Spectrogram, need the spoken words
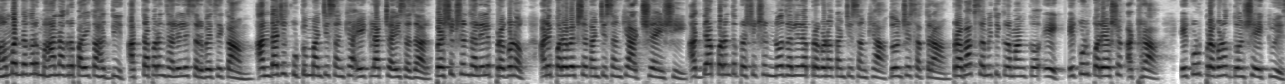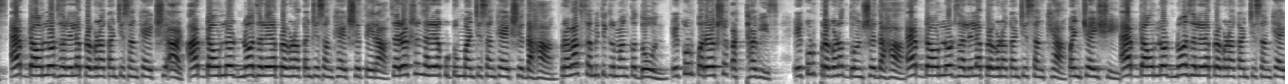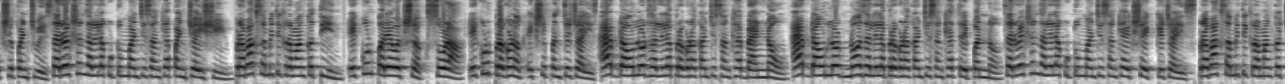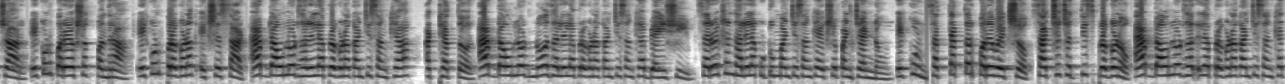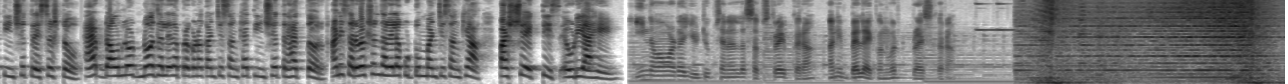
अहमदनगर महानगरपालिका हद्दीत आतापर्यंत झालेले सर्वेचे काम अंदाजित कुटुंबांची संख्या एक लाख चाळीस हजार प्रशिक्षण झालेले प्रगणक आणि पर्यवेक्षकांची संख्या आठशे ऐंशी. अद्यापपर्यंत प्रशिक्षण न झालेल्या प्रगणकांची संख्या दोनशे सतरा. प्रभाग समिती क्रमांक एक एकूण पर्यवेक्षक अठरा. एकूण प्रगणक दोनशे एकवीस. ऍप डाउनलोड झालेल्या प्रगणकांची संख्या एकशे आठ. ऍप डाउनलोड न झालेल्या प्रगणकांची संख्या एकशे तेरा. सर्वेक्षण झालेल्या कुटुंबांची संख्या एकशे दहा. प्रभाग समिती क्रमांक दोन. एकूण पर्यवेक्षक अठ्ठावीस. एकूण प्रगणक दोनशे दहा. ऍप डाउनलोड झालेल्या प्रगणकांची संख्या पंच्याऐंशी. ऍप डाउनलोड न झालेल्या प्रगणकांची संख्या एकशे पंचवीस. सर्वेक्षण झालेल्या कुटुंबांची संख्या पंच्याऐंशी. प्रभाग समिती क्रमांक तीन. एकूण पर्यवेक्षक सोळा. एकूण प्रगणक एकशे पंचेचाळीस. ऍप डाउनलोड झालेल्या प्रगणकांची संख्या ब्याण्णव. ऍप डाउनलोड न झालेल्या प्रगणकांची संख्या त्रेपन्न. सर्वेक्षण झालेल्या कुटुंबांची संख्या एकशे एक्केचाळीस. प्रभाग समिती क्रमांक चार एकूण पर्यवेक्षक पंधरा एकूण प्रगणक एकशे साठ. ऍप डाउनलोड झालेल्या प्रगणकांची संख्या अठ्याहत्तर. ऍप डाउनलोड न झालेल्या प्रगणकांची संख्या ब्याऐंशी. सर्वेक्षण झालेल्या कुटुंबांची संख्या एकशे पंच्याण्णव. एकूण सत्याहत्तर पर्यवेक्षक सातशे छत्तीस प्रगणक. ऍप डाउनलोड झालेल्या प्रगणकांची संख्या तीनशे त्रेसष्ट. ऍप डाउनलोड न झालेल्या प्रगणकांची संख्या तीनशे त्र्याहत्तर. आणि सर्वेक्षण झालेल्या कुटुंबांची संख्या पाचशे एकतीस एवढी आहे. ई नवा मराठा यूट्यूब चॅनलला सबस्क्राईब करा आणि बेल आयकॉनवर प्रेस करा.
